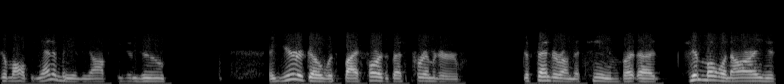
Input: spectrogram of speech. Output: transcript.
Bieniemy in the offseason, who a year ago was by far the best perimeter defender on the team. But uh, Jim Molinari, his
